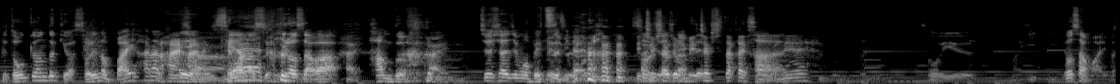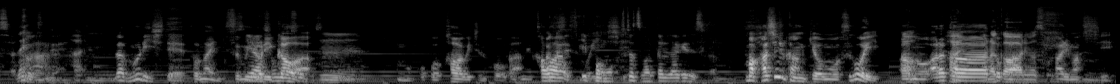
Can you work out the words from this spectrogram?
で東京の時はそれの倍払って、部屋の広さははい。半分、はい。駐車場も別みたいなで駐車場めちゃくちちゃ高いですからね。本当にそういう、まあ、良さもありますよねそうですね。はいうんだ無理して都内に住むよりかは、もうここ川口の方がねア川一本一つ渡るだけですから。まあ走る環境もすごいあの荒川とか川ありますありますし、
